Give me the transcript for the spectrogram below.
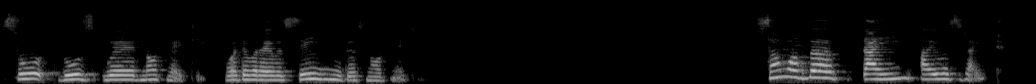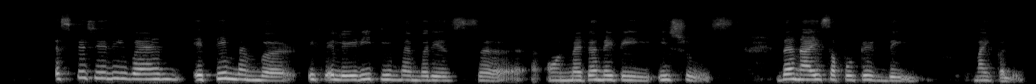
So those were not matching. Whatever I was saying, it was not matching. Some of the time I was right, especially when a team member, if a lady team member is uh, on maternity issues, then I supported the my colleague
